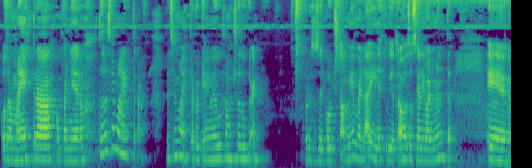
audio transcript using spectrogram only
otras maestras, compañeros, tú debes ser maestra, debes ser maestra porque a mí me gusta mucho educar. Por eso soy coach también, ¿verdad? Y estudié trabajo social igualmente. Eh,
